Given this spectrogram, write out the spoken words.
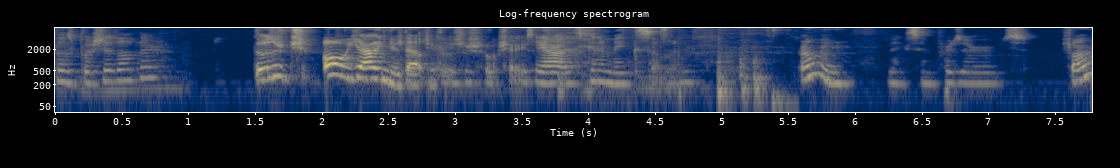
Those bushes out there? Those are. Ch- oh, yeah, I knew that. Choke Those are choke cherries. Yeah, I was gonna make some Oh, make some preserves. fun.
